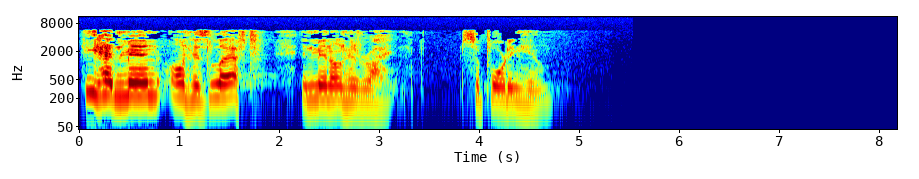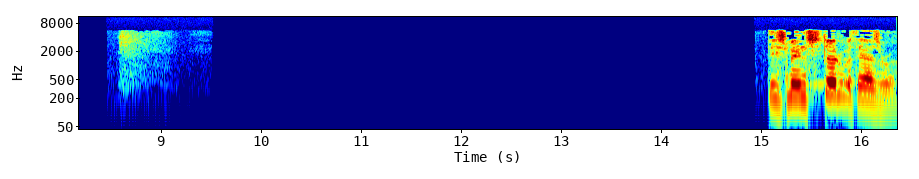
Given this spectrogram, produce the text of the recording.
he had men on his left and men on his right supporting him. These men stood with Ezra.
